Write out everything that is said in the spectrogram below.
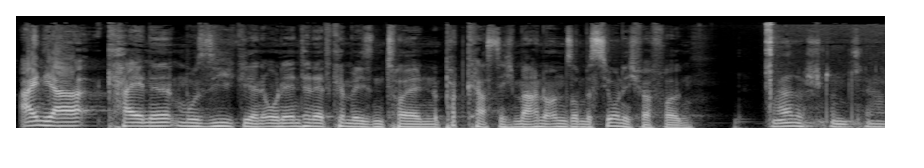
Ein Jahr keine Musik, denn ohne Internet können wir diesen tollen Podcast nicht machen und unsere Mission nicht verfolgen. Ja, das stimmt, ja.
